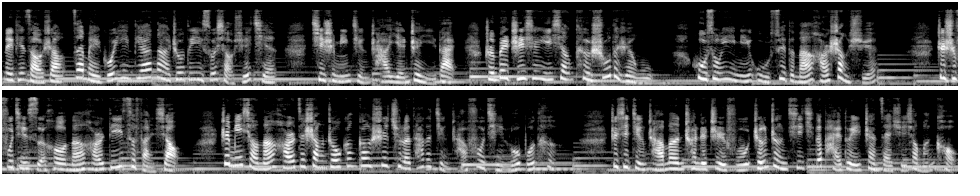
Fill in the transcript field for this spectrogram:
那天早上，在美国印第安纳州的一所小学前，七十名警察严阵以待，准备执行一项特殊的任务——护送一名五岁的男孩上学。这是父亲死后男孩第一次返校。这名小男孩在上周刚刚失去了他的警察父亲罗伯特。这些警察们穿着制服，整整齐齐地排队站在学校门口，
